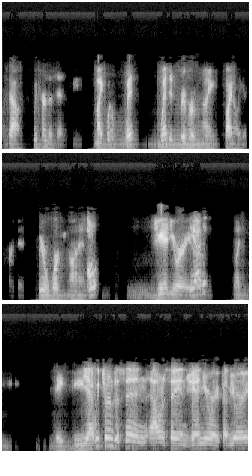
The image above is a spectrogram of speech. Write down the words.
comes out, we turn this in. Mike, when when, when did River of Night finally get turned in? We were working on it Oh, January yeah, I think 2018. yeah, we turned this in. I want to say in January, February,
